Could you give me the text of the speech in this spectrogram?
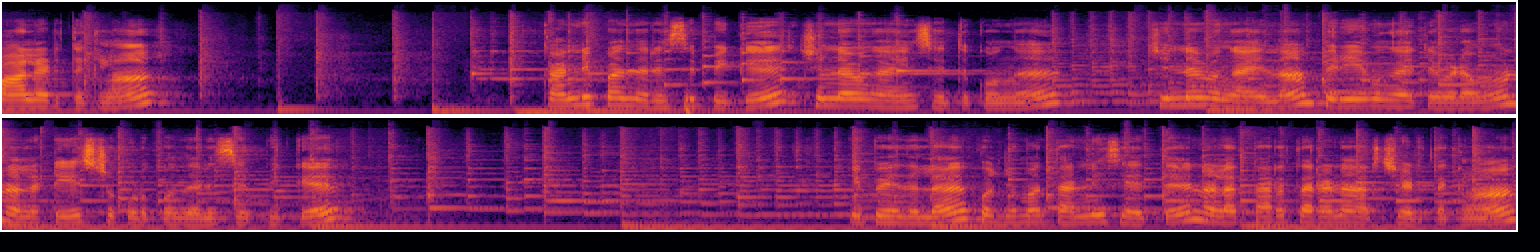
பால் எடுத்துக்கலாம். கண்டிப்பாக இந்த ரெசிபிக்கு சின்ன வெங்காயம் சேர்த்துக்கோங்க. சின்ன வெங்காயம் தான் பெரிய வெங்காயத்தை விடவும் நல்ல டேஸ்ட்டு கொடுக்கும் இந்த ரெசிபிக்கு. இப்போ இதில் கொஞ்சமாக தண்ணி சேர்த்து நல்லா தர தரன்னு அரைச்சி எடுத்துக்கலாம்.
